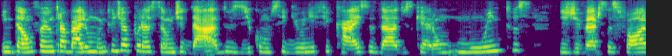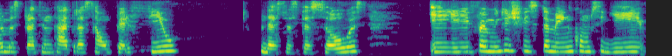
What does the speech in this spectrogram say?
Então, foi um trabalho muito de apuração de dados, de conseguir unificar esses dados, que eram muitos, de diversas formas para tentar traçar um perfil dessas pessoas. E foi muito difícil também conseguir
